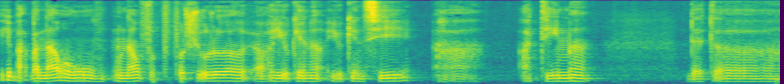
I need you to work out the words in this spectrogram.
Yeah, but, but now, now for, for sure, uh, you can you can see uh, a team that uh,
